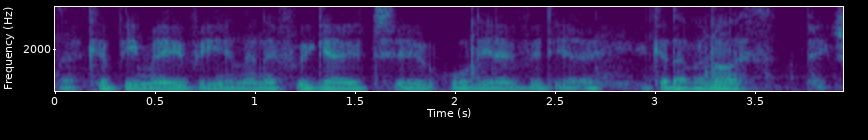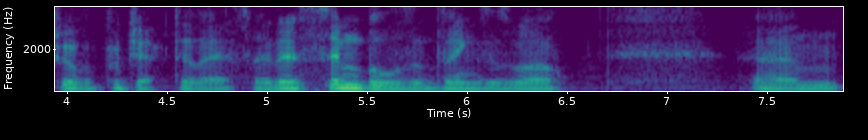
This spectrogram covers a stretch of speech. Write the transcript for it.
That could be movie, and then if we go to audio video, you could have a nice picture of a projector there. So there's symbols and things as well. Um,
